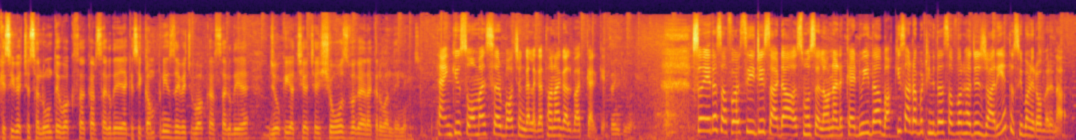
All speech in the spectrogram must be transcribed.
ਕਿਸੇ ਵੀ ਅੱਛੇ ਸਲੂਨ ਤੇ ਵਰਕ ਕਰ ਸਕਦੇ ਆ ਜਾਂ ਕਿਸੇ ਕੰਪਨੀਆਂ ਦੇ ਵਿੱਚ ਵਰਕ ਕਰ ਸਕਦੇ ਆ ਜੋ ਕਿ ਅੱਛੇ ਅੱਛੇ ਸ਼ੋਜ਼ ਵਗੈਰਾ ਕਰਵਾਉਂਦੇ ਨੇ। Thank you so much sir ਬਹੁਤ ਚੰਗਾ ਲੱਗਾ ਤੁਹਾਡੇ ਨਾਲ ਗੱਲਬਾਤ ਕਰਕੇ। ਥੈਂਕ ਯੂ ਸੋ ਇਹ ਤਾਂ ਸਫਰ ਸੀ ਜੀ ਸਾਡਾ ਆਸਮੋ ਸੈਲੂਨ ਅਕੈਡਮੀ ਦਾ। ਬਾਕੀ ਸਾਡਾ ਬਠਿੰਡੇ ਦਾ ਸਫਰ ਹਜੇ ਜਾਰੀ ਹੈ। ਤੁਸੀਂ ਬਣੇ ਰਹੋ ਮੇਰੇ ਨਾਲ।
